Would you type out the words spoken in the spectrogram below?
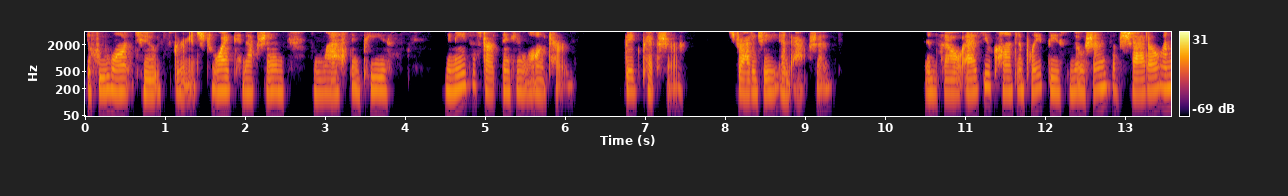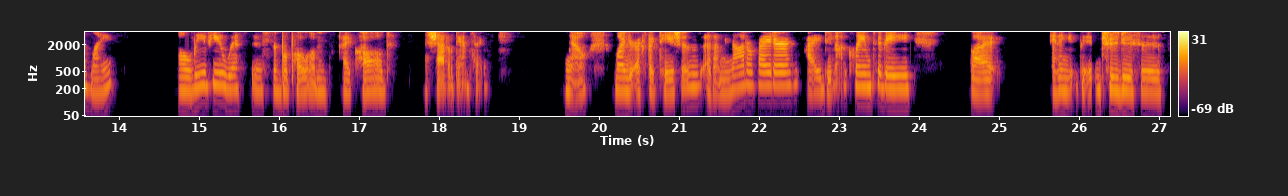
If we want to experience joy, connection, and lasting peace, we need to start thinking long term, big picture, strategy, and action. And so, as you contemplate these notions of shadow and light, I'll leave you with this simple poem I called Shadow Dancing. Now, mind your expectations, as I'm not a writer, I do not claim to be, but I think it introduces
